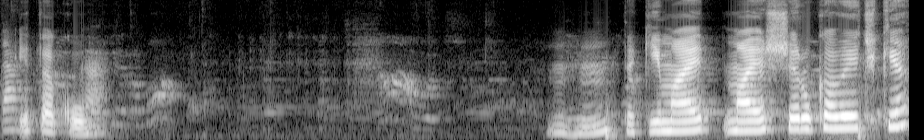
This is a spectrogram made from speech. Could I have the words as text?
так. і таку. Угу. Такі має, має ще рукавички.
